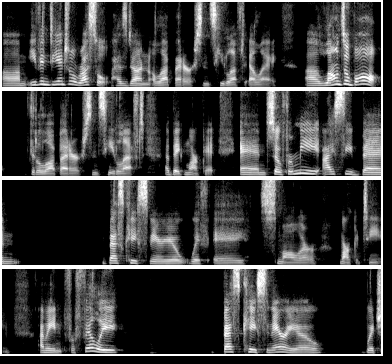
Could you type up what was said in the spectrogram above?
Um, even D'Angelo Russell has done a lot better since he left LA. Uh, Lonzo Ball did a lot better since he left a big market. And so for me, I see Ben best case scenario with a smaller market team. I mean, for Philly, best case scenario, which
